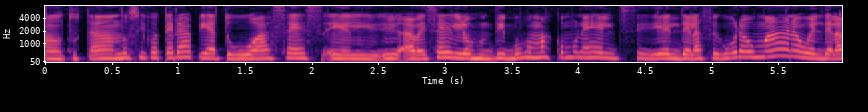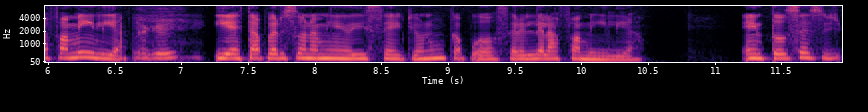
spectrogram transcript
cuando tú estás dando psicoterapia, tú haces, el, a veces los dibujos más comunes es el, de la figura humana o el de la familia. Y esta persona me dice, yo nunca puedo ser el de la familia. Entonces,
